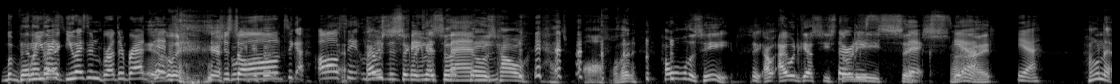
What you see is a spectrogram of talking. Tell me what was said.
but Then were you guys, I- you guys and brother Brad Pitt, just all together, all St. I was a Louis's famous so that shows how that's awful. Then how old is he? I, I would guess he's thirty six. All yeah. right. Yeah. How na-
